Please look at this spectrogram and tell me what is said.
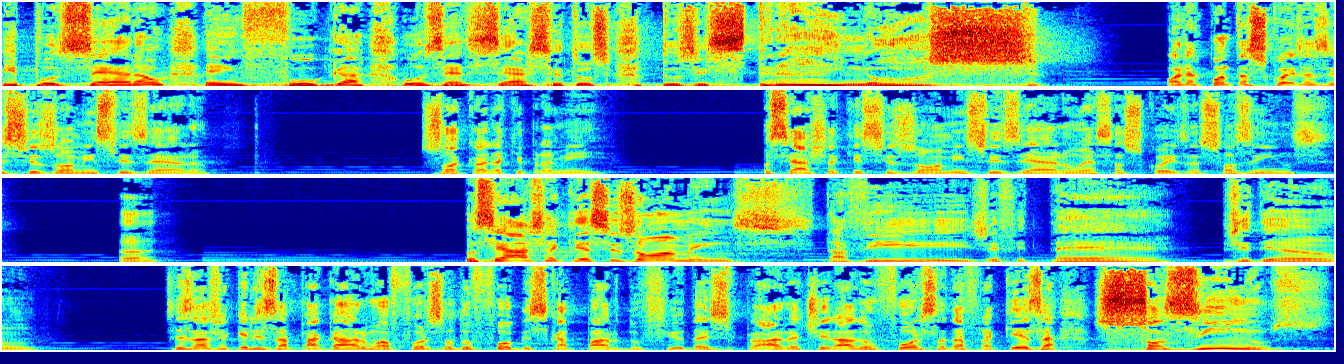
e puseram em fuga os exércitos dos estranhos. Olha quantas coisas esses homens fizeram. Só que olha aqui para mim. Você acha que esses homens fizeram essas coisas sozinhos? Hã? Você acha que esses homens, Davi, Jefité, Gideão, vocês acham que eles apagaram a força do fogo, escaparam do fio da espada, tiraram força da fraqueza sozinhos?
